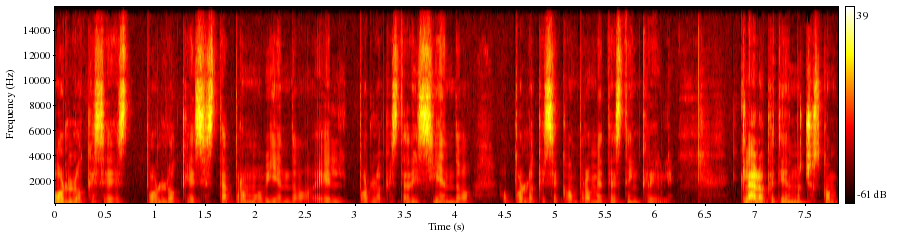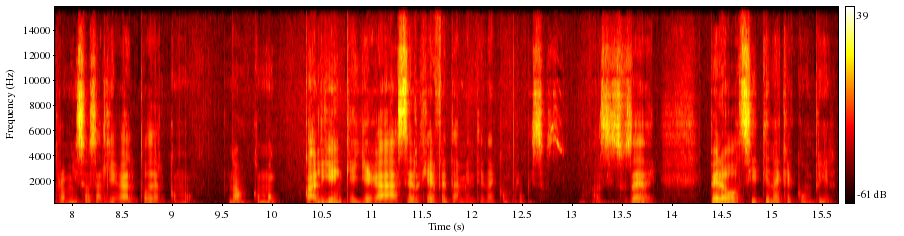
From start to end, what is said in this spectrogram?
por lo que se por lo que se está promoviendo él, por lo que está diciendo o por lo que se compromete está increíble. Claro que tiene muchos compromisos al llegar al poder como, ¿no? Como alguien que llega a ser jefe también tiene compromisos, así sucede. Pero sí tiene que cumplir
